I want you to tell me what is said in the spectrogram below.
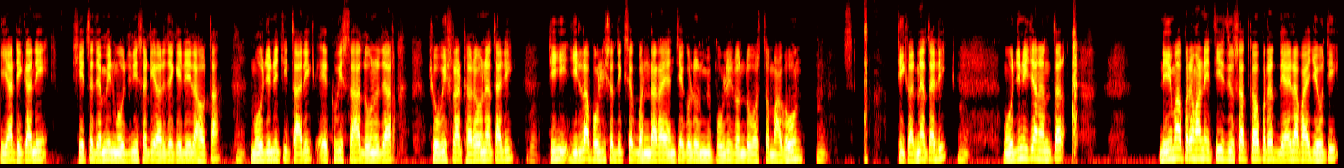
या ठिकाणी शेतजमीन मोजणीसाठी अर्ज केलेला होता मोजणीची तारीख एकवीस सहा दोन हजार चोवीसला ठरवण्यात आली. ती जिल्हा पोलीस अधीक्षक भंडारा यांच्याकडून मी पोलीस बंदोबस्त मागवून. ती करण्यात आली. मोजणीच्या नंतर नियमाप्रमाणे तीस दिवसात कप्रत द्यायला पाहिजे होती.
